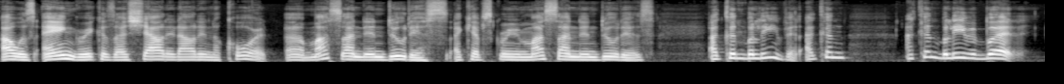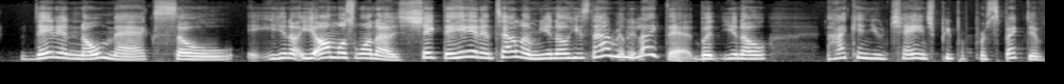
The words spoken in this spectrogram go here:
I was angry because I shouted out in the court, uh, My son didn't do this. I kept screaming, My son didn't do this. I couldn't believe it. I couldn't. I couldn't believe it, but they didn't know Max, so you know, you almost want to shake the head and tell them, you know, he's not really like that. But you know, how can you change people's perspective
